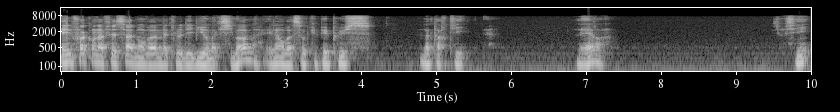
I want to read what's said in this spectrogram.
Et une fois qu'on a fait ça, ben, on va mettre le débit au maximum. Et là, on va s'occuper plus de la partie lèvres. Ceci.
